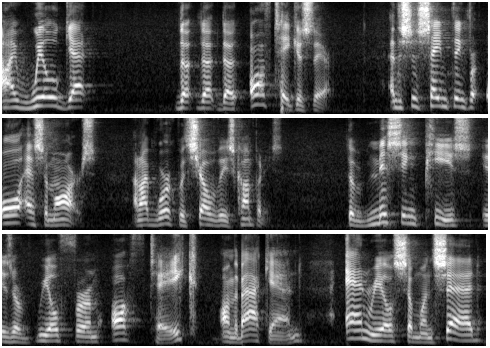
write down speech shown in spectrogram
I will get the, the, the offtake is there. And is the same thing for all SMRs. And I've worked with several of these companies. The missing piece is a real firm offtake on the back end and real, someone said,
